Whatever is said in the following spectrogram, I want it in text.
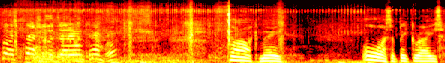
First crash of the day on camera. Fuck me. Oh, that's a big graze.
